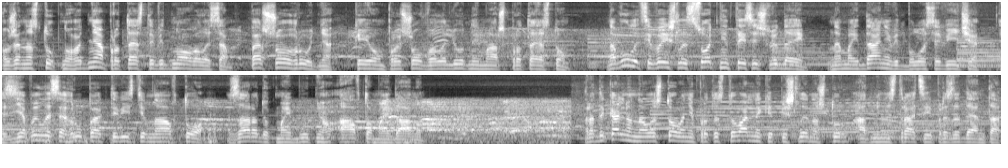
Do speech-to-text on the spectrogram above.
Уже наступного дня протести відновилися. 1 грудня Києвом пройшов велелюдний марш протесту. На вулиці вийшли сотні тисяч людей. На майдані відбулося віче. З'явилися групи активістів на авто. Зародок майбутнього автомайдану. Радикально налаштовані протестувальники пішли на штурм адміністрації президента.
